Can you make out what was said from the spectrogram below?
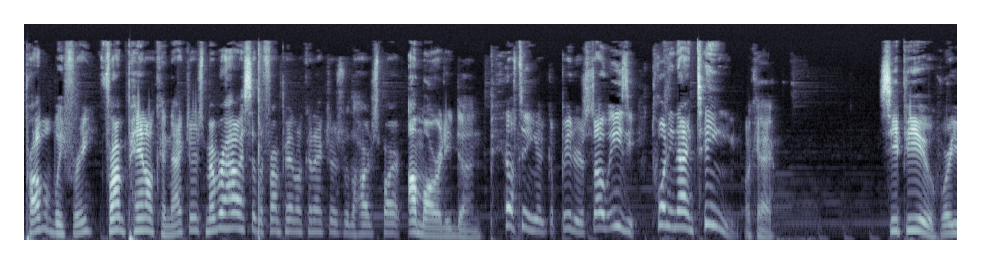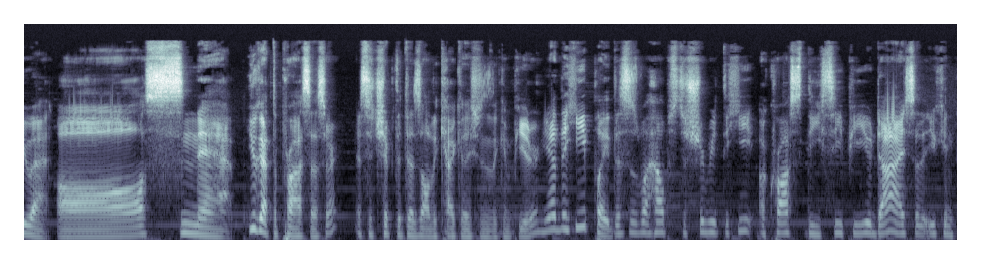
probably free. Front panel connectors. Remember how I said the front panel connectors were the hardest part? I'm already done. Building a computer is so easy. 2019. Okay, CPU, where you at? Oh, snap. You got the processor. It's a chip that does all the calculations of the computer. You have the heat plate. This is what helps distribute the heat across the CPU die so that you can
